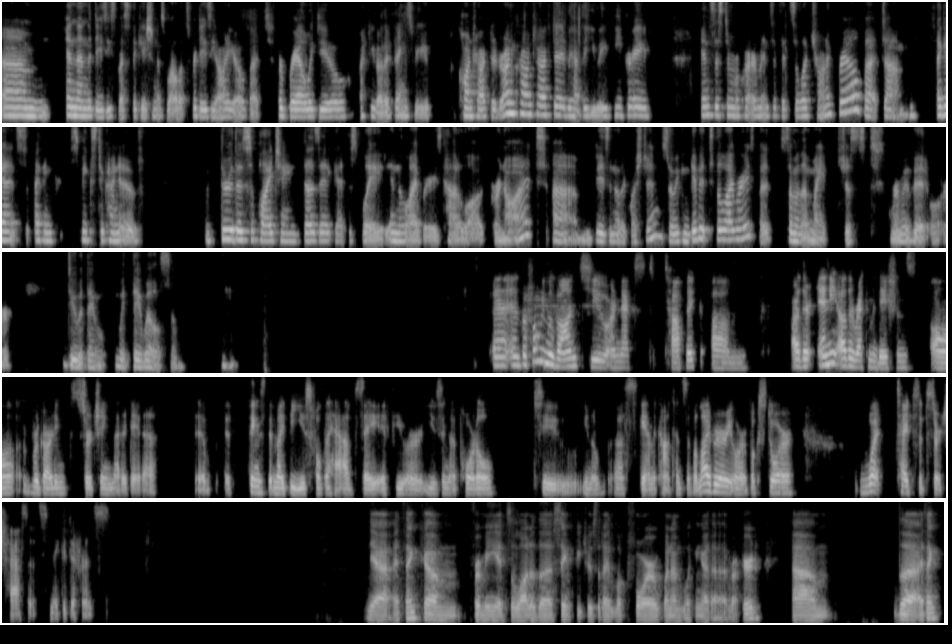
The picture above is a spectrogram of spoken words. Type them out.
Um, and then the DAISY specification as well. That's for DAISY audio, but for Braille, we do a few other things. We contracted or uncontracted. We have the UEB grade and system requirements if it's electronic Braille. But um, again, it's I think speaks to kind of through the supply chain, does it get displayed in the library's catalog or not um, is another question. So we can give it to the libraries, but some of them might just remove it or do what they what they will. So. mhm. And, and before we move on to our next topic, um, are there any other recommendations uh, regarding searching metadata? Uh, if things that might be useful to have, say, if you're using a portal to, you know, uh, scan the contents of a library or a bookstore, what types of search facets make a difference? Yeah, I think um, for me, it's a lot of the same features that I look for when I'm looking at a record. Um, the I think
